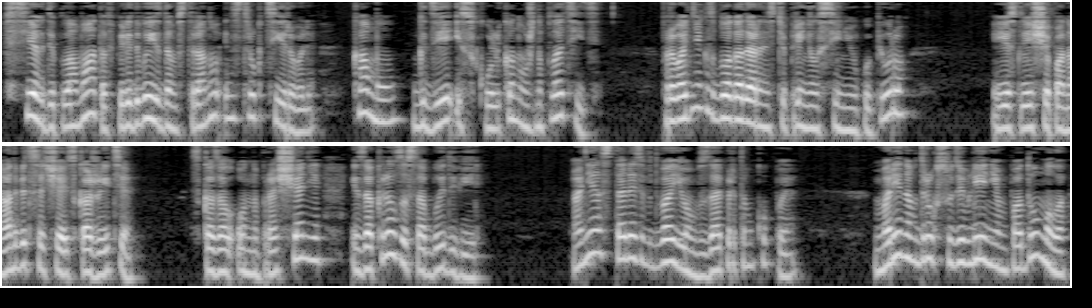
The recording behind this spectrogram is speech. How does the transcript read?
Всех дипломатов перед выездом в страну инструктировали, кому, где и сколько нужно платить. Проводник с благодарностью принял синюю купюру. «Если еще понадобится чай, скажите», — сказал он на прощание и закрыл за собой дверь. Они остались вдвоем в запертом купе. Марина вдруг с удивлением подумала,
